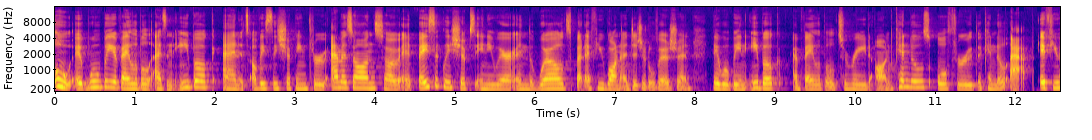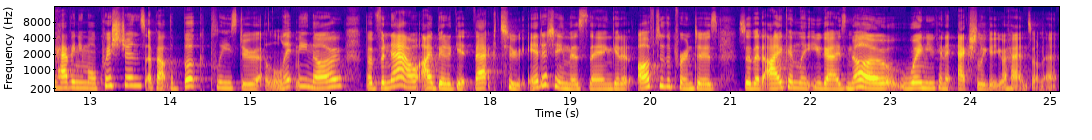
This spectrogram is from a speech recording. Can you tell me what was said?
Oh, it will be available as an ebook, and it's obviously shipping through Amazon. So it basically ships anywhere in the world. But if you want a digital version, there will be an ebook available to read on Kindles or through the Kindle app. If you have any more questions about the book, please do let me know. But for now, I better get back to editing this thing, get it off to the printers so that I can let you guys know when you can actually get your hands on it.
